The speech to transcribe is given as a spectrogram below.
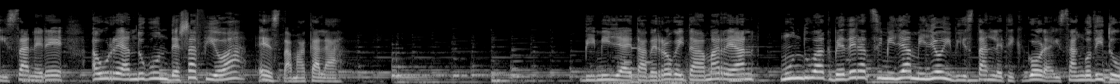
Izan ere, aurrean dugun desafioa ez da makala. 2000 eta berrogeita hamarrean, munduak bederatzi mila milioi biztanletik gora izango ditu,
